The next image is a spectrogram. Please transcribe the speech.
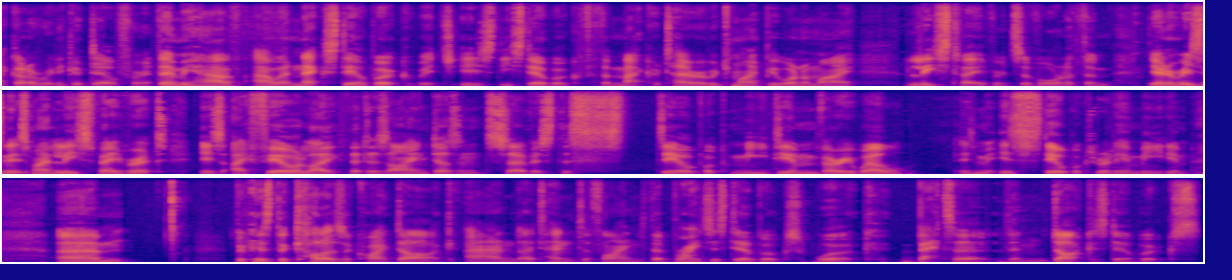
I got a really good deal for it. Then we have our next steelbook, which is the steelbook for the Macra Terror, which might be one of my least favourites of all of them. The only reason it's my least favourite is I feel like the design doesn't service the steelbook medium very well. Is, is steelbooks really a medium? Um, because the colours are quite dark, and I tend to find that brighter steelbooks work better than darker steelbooks.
